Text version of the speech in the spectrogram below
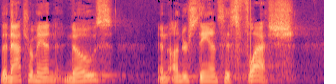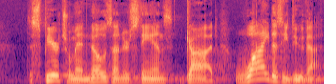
The natural man knows and understands his flesh. The spiritual man knows understands God. Why does he do that?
